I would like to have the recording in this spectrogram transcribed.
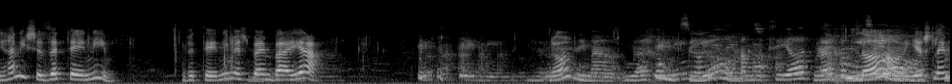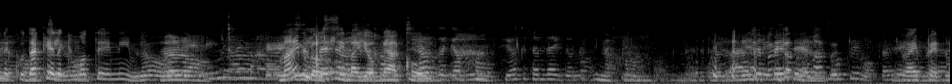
נראה לי שזה תאנים, ותאנים יש בהם בעיה. לא? אולי חמוציות. חמוציות? אולי חמוציות. לא, יש להם נקודה כאלה כמו תאנים, לא? לא, לא. מה הם לא עושים היום מהכל? לא, זה גם חמוציות יותר מדי גדולות. נכון. אולי זה פטל. אולי פטל.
